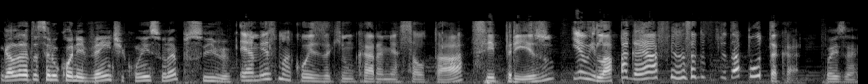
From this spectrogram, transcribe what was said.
a galera tá sendo conivente com isso, não é possível. É a mesma coisa que um cara me assaltar, ser preso e eu ir lá pagar a fiança do filho da puta, cara. Pois é.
